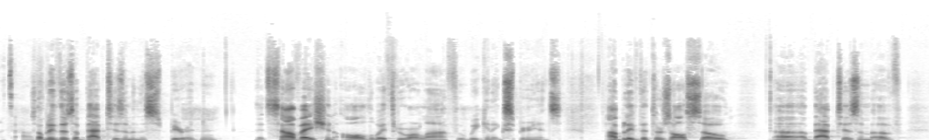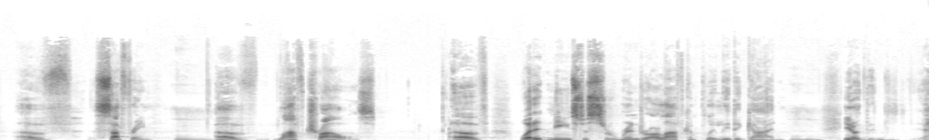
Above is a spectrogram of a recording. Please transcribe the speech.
That's awesome. So I believe there's a baptism in the Spirit Mhm. that salvation all the way through our life that we can experience. I believe that there's also uh, a baptism of of suffering, Mm. of life trials, of what it means to surrender our life completely to God. Mm-hmm. You know,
